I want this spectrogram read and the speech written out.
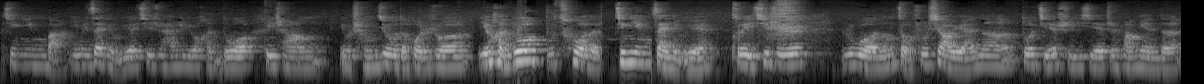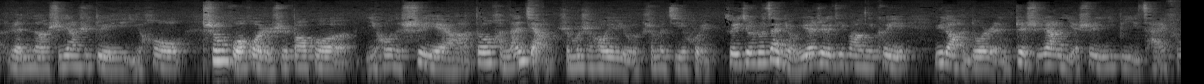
精英吧。因为在纽约，其实还是有很多非常有成就的，或者说有很多不错的精英在纽约，所以其实。如果能走出校园呢，多结识一些这方面的人呢，实际上是对以后生活或者是包括以后的事业啊，都很难讲什么时候又有什么机会。所以就是说，在纽约这个地方，你可以遇到很多人，这实际上也是一笔财富。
